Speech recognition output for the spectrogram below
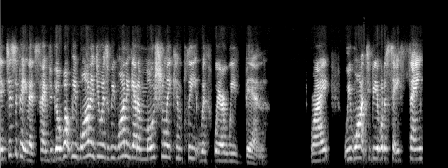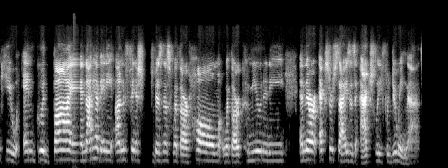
anticipating that it's time to go, what we want to do is we want to get emotionally complete with where we've been, right? We want to be able to say thank you and goodbye and not have any unfinished business with our home, with our community. And there are exercises actually for doing that.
